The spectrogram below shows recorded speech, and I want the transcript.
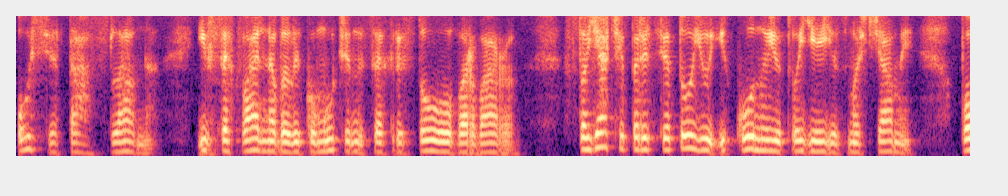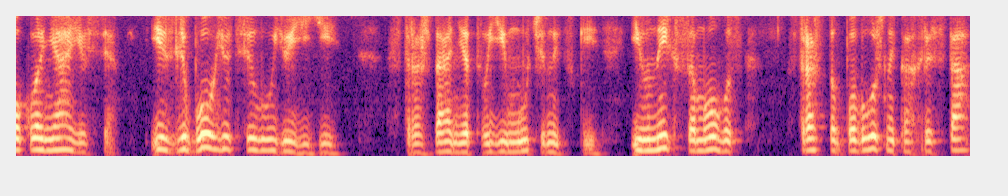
О свята, славна і всехвальна великомучениця Христового Варваро, стоячи перед святою іконою Твоєю з мощами, поклоняюся і з любов'ю цілую її, страждання Твої мученицькі, і в них самого страстоположника Христа,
